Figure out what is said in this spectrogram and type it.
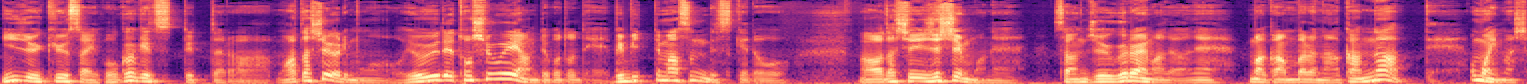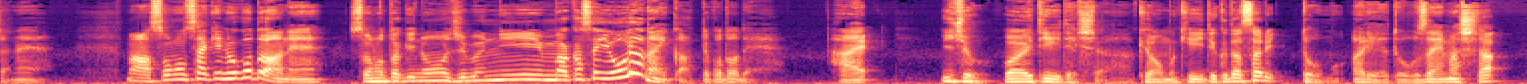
29歳5ヶ月って言ったら、私よりも余裕で年上やんってことでビビってますんですけど、まあ、私自身もね、30ぐらいまではね、まあ頑張らなあかんなって思いましたね。まあその先のことはね、その時の自分に任せようやないかってことで。はい。以上、YT でした。今日も聞いてくださり、どうもありがとうございました。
